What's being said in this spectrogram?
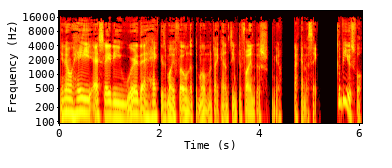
You know, hey, S lady, where the heck is my phone at the moment? I can't seem to find it. You know, that kind of thing. Could be useful.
